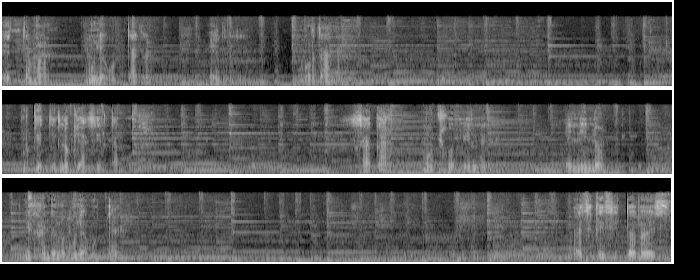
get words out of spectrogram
está mal, muy abultado el bordado. Porque esto es lo que hace esta aguja saca mucho el, el hilo dejándolo muy abultado. Parece que si todo es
